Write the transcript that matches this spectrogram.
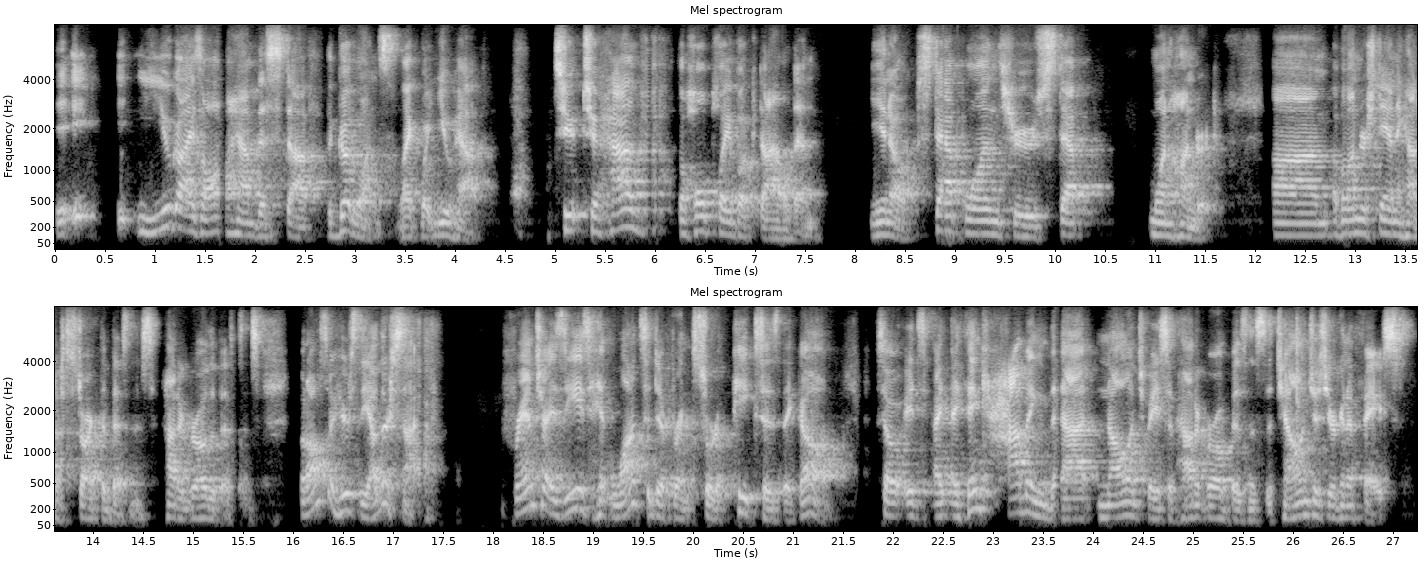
it, it, you guys all have this stuff, the good ones, like what you have. To to have the whole playbook dialed in, you know, step one through step 100 um, of understanding how to start the business, how to grow the business. But also, here's the other side franchisees hit lots of different sort of peaks as they go. So it's, I, I think, having that knowledge base of how to grow a business, the challenges you're going to face,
